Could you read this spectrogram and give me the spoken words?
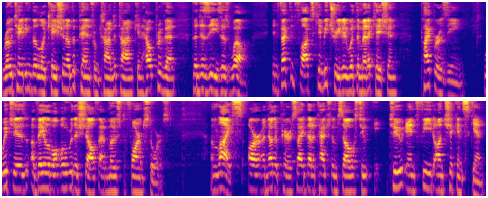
Rotating the location of the pen from time to time can help prevent the disease as well. Infected flocks can be treated with the medication piperazine, which is available over the shelf at most farm stores. Lice are another parasite that attach themselves to, to and feed on chicken skin.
